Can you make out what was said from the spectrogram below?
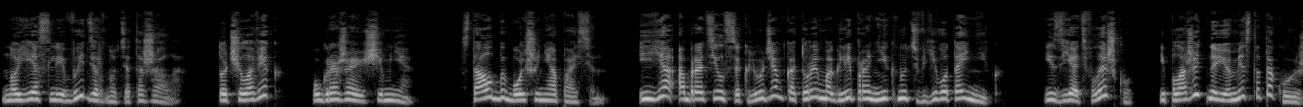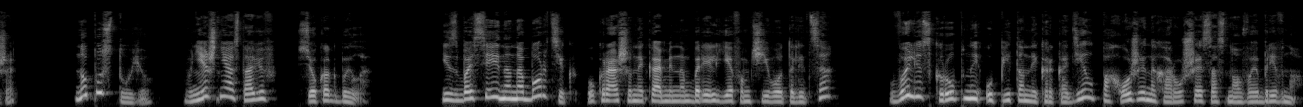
Но если выдернуть это жало, то человек, угрожающий мне, стал бы больше не опасен. И я обратился к людям, которые могли проникнуть в его тайник, изъять флешку и положить на ее место такую же, но пустую, внешне оставив все как было. Из бассейна на бортик, украшенный каменным барельефом чьего-то лица, вылез крупный упитанный крокодил, похожий на хорошее сосновое бревно.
